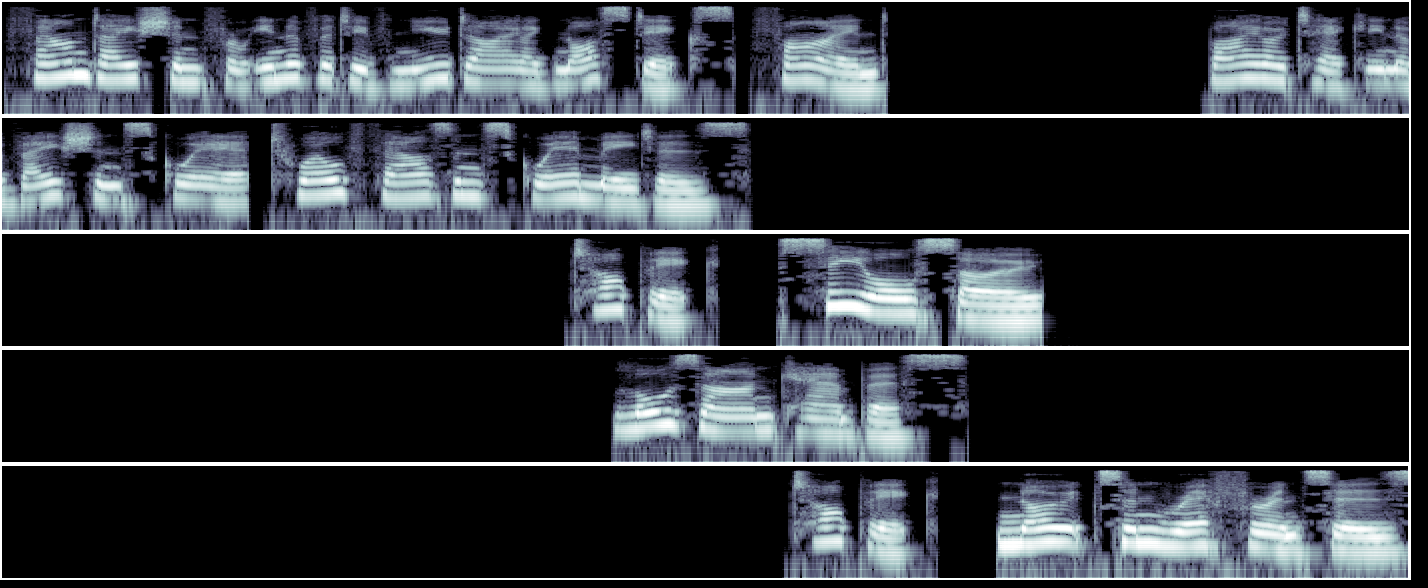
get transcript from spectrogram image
Foundation for Innovative New Diagnostics FIND. Biotech Innovation Square 12000 square meters. Topic See also Lausanne campus. Topic. Notes and references.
